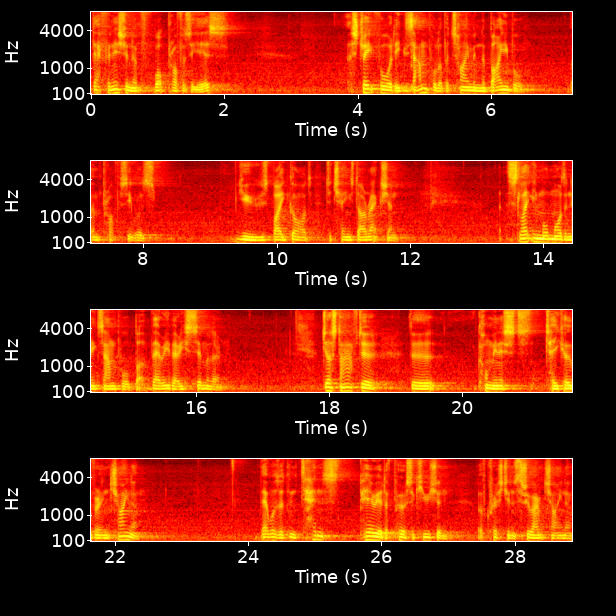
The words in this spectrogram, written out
definition of what prophecy is, a straightforward example of a time in the Bible when prophecy was used by God to change direction. A slightly more modern example, but very, very similar. Just after the communists take over in China, there was an intense period of persecution of Christians throughout China.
